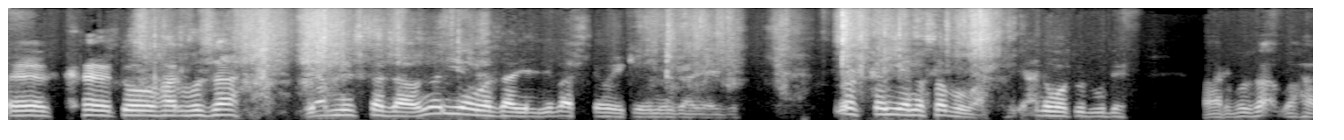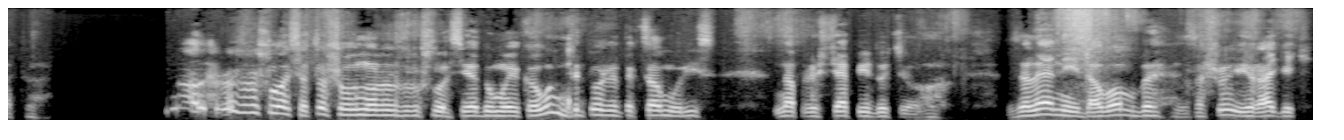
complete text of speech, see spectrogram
е, того гарбуза, я б не сказав. Ну є о завязі, бачите, які вони завязі. Трошки є, але слабувато. Я думав, тут буде гарбуза багато. Ну, але розрослося, то, що воно розрослося. Я думаю, кавун би теж так само ріс на прищепі до цього. Зелений давав би, за що і радять,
